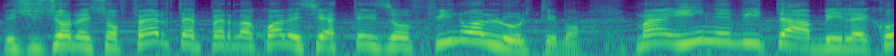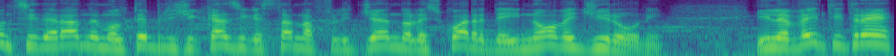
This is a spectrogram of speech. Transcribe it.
Decisione sofferta e per la quale si è atteso fino all'ultimo, ma inevitabile considerando i molteplici casi che stanno affliggendo le squadre dei nove gironi. Il 23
